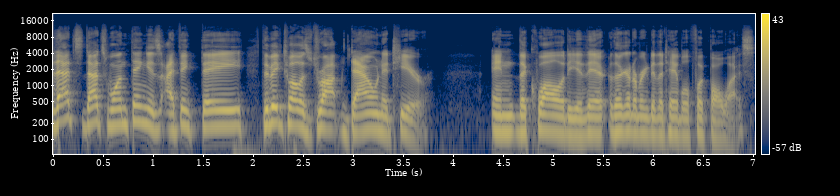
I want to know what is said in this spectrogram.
that's that's one thing is I think they the Big 12 has dropped down a tier in the quality they're, they're going to bring to the table football wise.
